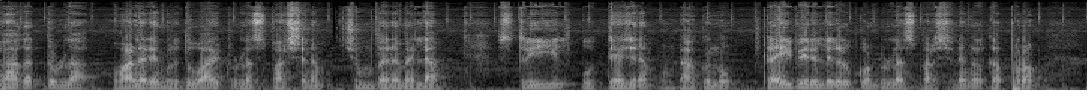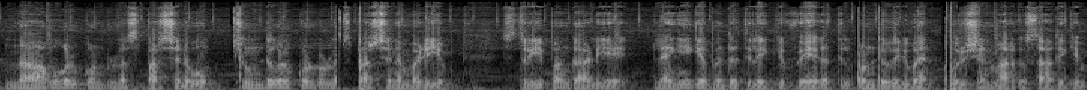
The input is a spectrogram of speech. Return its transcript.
ഭാഗത്തുള്ള വളരെ മൃദുവായിട്ടുള്ള സ്പർശനം ചുംബനമെല്ലാം സ്ത്രീയിൽ ഉത്തേജനം ഉണ്ടാക്കുന്നു. കൈവിരലുകൾ കൊണ്ടുള്ള സ്പർശനങ്ങൾക്കപ്പുറം നാവുകൾ കൊണ്ടുള്ള സ്പർശനവും ചുണ്ടുകൾ കൊണ്ടുള്ള സ്പർശനം വഴിയും സ്ത്രീ പങ്കാളിയെ ലൈംഗിക ബന്ധത്തിലേക്ക് വേഗത്തിൽ കൊണ്ടുവരുവാൻ പുരുഷന്മാർക്ക് സാധിക്കും.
